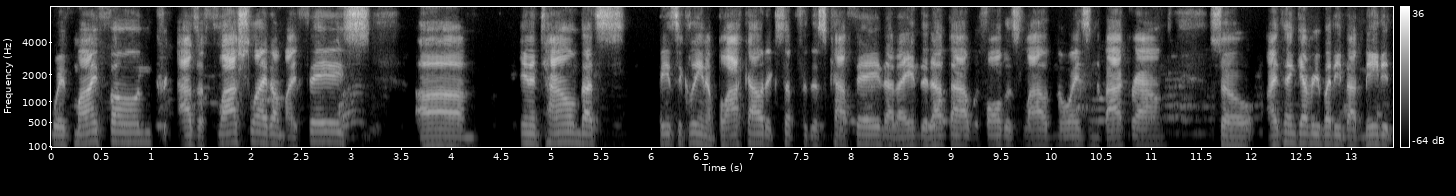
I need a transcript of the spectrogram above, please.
with my phone as a flashlight on my face, um, in a town that's basically in a blackout, except for this cafe that I ended up at with all this loud noise in the background. So I thank everybody that made it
